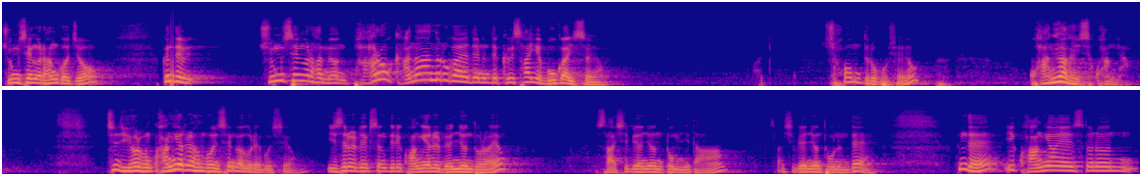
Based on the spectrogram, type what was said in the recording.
중생을 한 거죠. 근데 중생을 하면 바로 가나안으로 가야 되는데 그 사이에 뭐가 있어요? 처음 들어보셔요? 광야가 있어, 광야. 진짜 여러분 광야를 한번 생각을 해보세요. 이스라엘 백성들이 광야를 몇 년 돌아요? 40여 년 돕니다. 40여 년 도는데 근데 이 광야에서는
